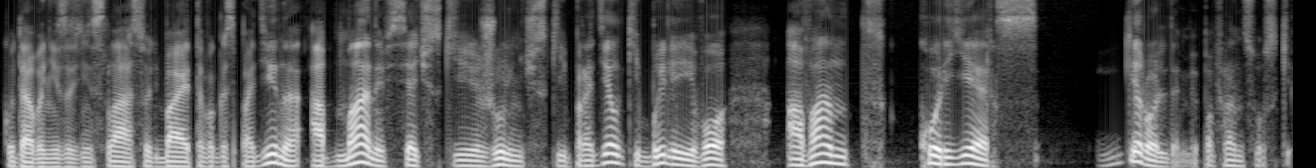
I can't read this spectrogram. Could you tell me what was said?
Куда бы ни занесла судьба этого господина, обманы, всяческие жульнические проделки были его «авант «Курьерс» Герольдами по-французски.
